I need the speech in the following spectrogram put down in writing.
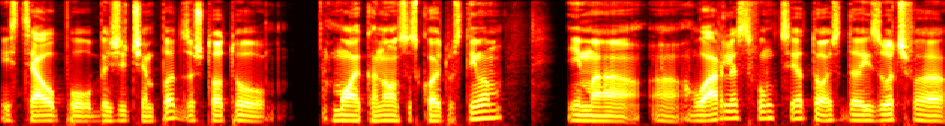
изцяло по бежичен път, защото моят канон, с който снимам, има а, wireless функция, т.е. да излъчва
